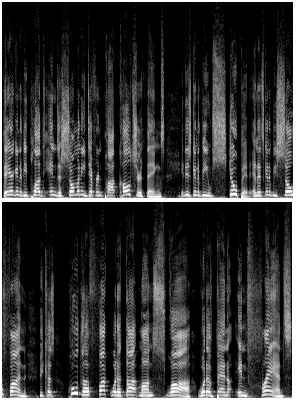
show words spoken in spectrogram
They are gonna be plugged into so many different pop culture things. It is gonna be stupid and it's gonna be so fun because who the fuck would have thought Monsois would have been in France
